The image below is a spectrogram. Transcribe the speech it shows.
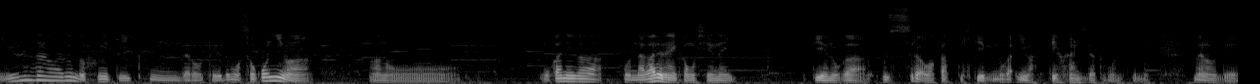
ユーザーはどんどん増えていくんだろうけれどもそこにはあのお金がこう流れないかもしれないっていうのがうっすら分かってきているのが今っていう感じだと思うんですよね。なので、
